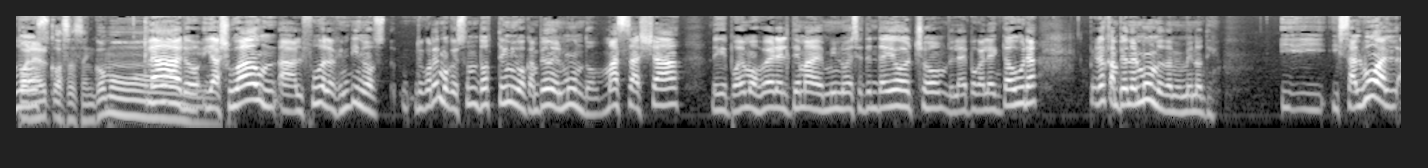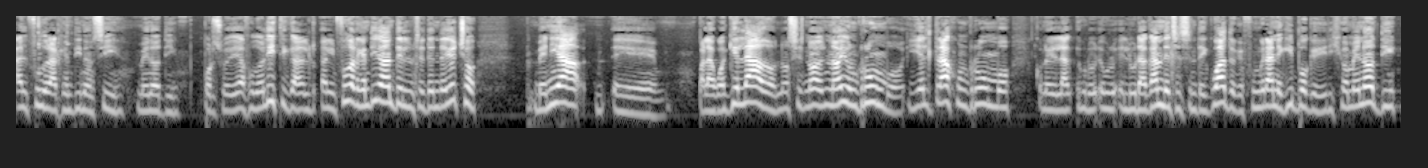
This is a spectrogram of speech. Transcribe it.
Y dos. poner cosas en común. Claro, y ayudado un- al fútbol argentino. Recordemos que son dos técnicos campeones del mundo, más allá de que podemos ver el tema de 1978, de la época de la dictadura, pero es campeón del mundo también Menotti. Y, y salvó al, al fútbol argentino en sí, Menotti, por su idea futbolística. El, el fútbol argentino antes del 78 venía eh, para cualquier lado, no, sé, no, no hay un rumbo. Y él trajo un rumbo con el, el Huracán del 64, que fue un gran equipo que dirigió Menotti,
